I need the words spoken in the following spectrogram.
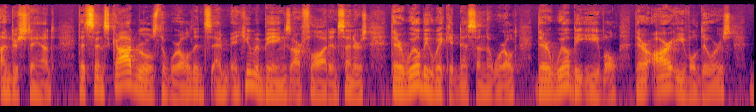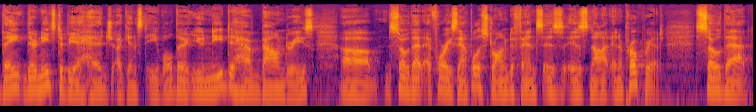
understand that since God rules the world and, and, human beings are flawed and sinners, there will be wickedness in the world. There will be evil. There are evildoers. They, there needs to be a hedge against evil. There, you need to have boundaries uh, so that, for example, a strong defense is, is not inappropriate, so that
